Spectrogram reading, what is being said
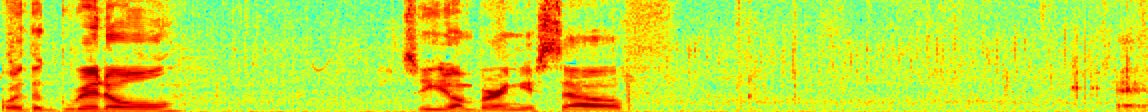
or the griddle so you don't burn yourself. Okay.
